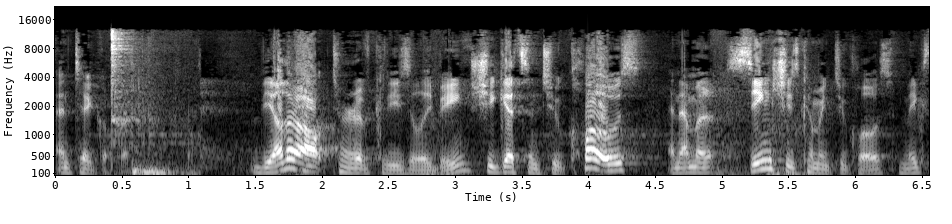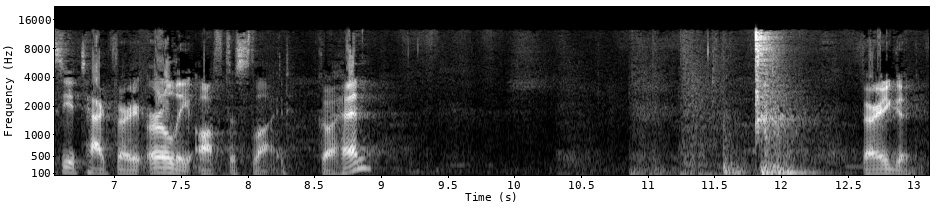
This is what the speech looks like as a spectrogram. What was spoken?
And take over. The other alternative could easily be she gets in too close, and Emma, seeing she's coming too close, makes the attack very early off the slide. Go ahead. Very good.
